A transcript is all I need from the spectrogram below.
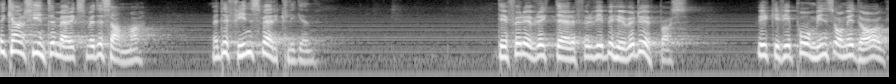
Det kanske inte märks med detsamma, men det finns verkligen. Det är för övrigt därför vi behöver döpas, vilket vi påminns om idag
